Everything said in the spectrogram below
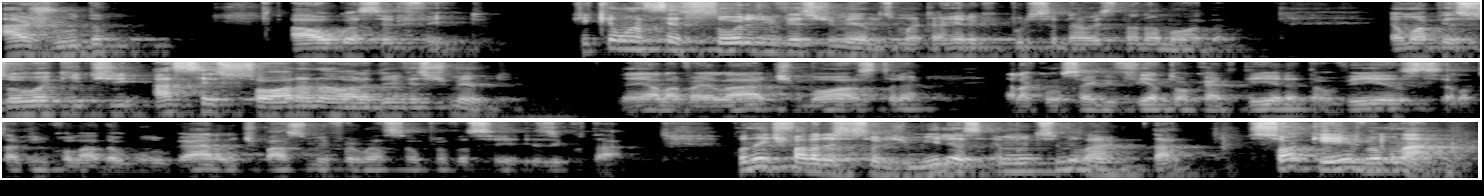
ajuda algo a ser feito. O que é um assessor de investimentos? Uma carreira que, por sinal, está na moda. É uma pessoa que te assessora na hora do investimento. Né? Ela vai lá, te mostra, ela consegue ver a tua carteira, talvez, ela está vinculada a algum lugar, ela te passa uma informação para você executar. Quando a gente fala de assessor de milhas, é muito similar, tá? Só que, vamos lá,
